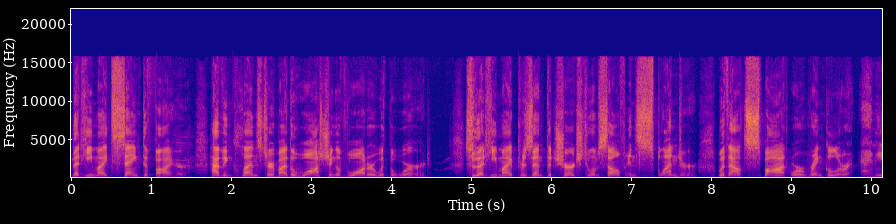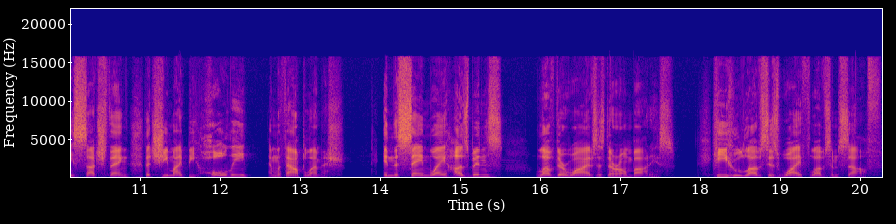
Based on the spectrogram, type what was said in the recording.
that he might sanctify her, having cleansed her by the washing of water with the word, so that he might present the church to himself in splendor, without spot or wrinkle or any such thing, that she might be holy and without blemish. In the same way, husbands love their wives as their own bodies. He who loves his wife loves himself.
